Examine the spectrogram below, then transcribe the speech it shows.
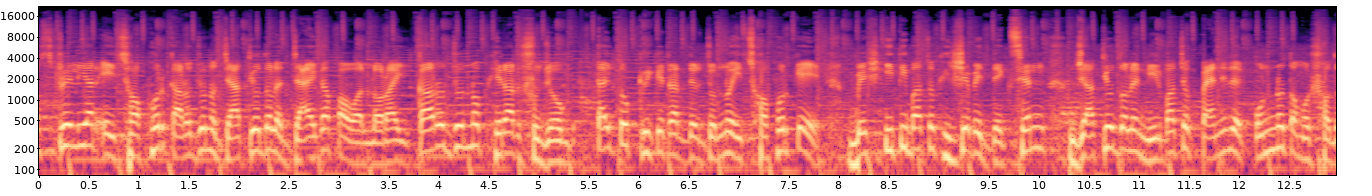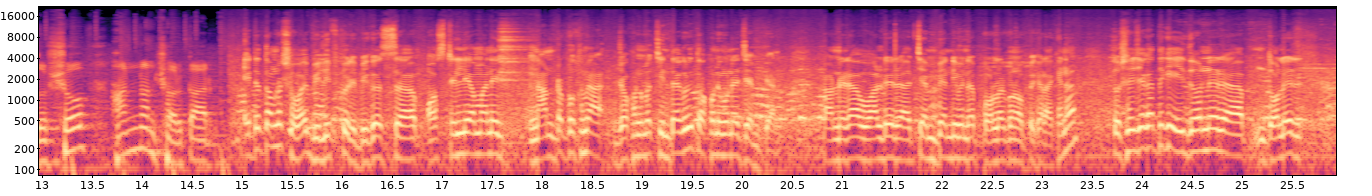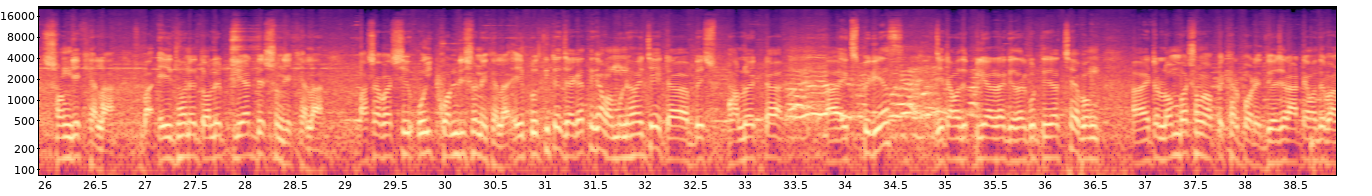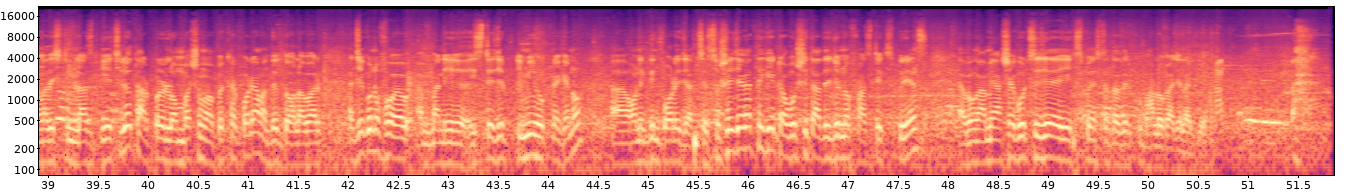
অস্ট্রেলিয়ার এই সফর কারোর জন্য জাতীয় দলে জায়গা পাওয়ার লড়াই, কারোর জন্য ফেরার সুযোগ। তাই তো ক্রিকেটারদের জন্য এই সফরকে বেশ ইতিবাচক হিসেবে দেখছেন জাতীয় দলের নির্বাচক প্যানেলের অন্যতম সদস্য হান্নান সরকার। এটা তো আমরা সবাই বিলিভ করি বিকজ অস্ট্রেলিয়া মানে নামটা প্রথমে যখন আমরা চিন্তা করি তখনই মনে হয় চ্যাম্পিয়ন কারণ এরা ওয়ার্ল্ডের চ্যাম্পিয়ন টিমের বলার কোনো অপেক্ষা রাখে না। তো সেই জায়গা থেকে এই ধরনের দলের সঙ্গে খেলা বা এই ধরনের দলের প্লেয়ারদের সঙ্গে খেলা পাশাপাশি ওই কন্ডিশনে খেলা। এই প্রতিটা জায়গা থেকে আমার মনে হয় যে এটা বেশ ভালো একটা এক্সপিরিয়েন্স যেটা আমাদের প্লেয়াররা গেদার করতে যাচ্ছে এবং এটা লম্বা সময় অপেক্ষার পরে দুই হাজার আটে আমাদের বাংলাদেশ টিম লাস্ট গিয়েছিল তারপরে লম্বা সময় অপেক্ষার পরে আমাদের দল আবার যে কোনো মানে স্টেজের টিমই হোক না কেন অনেকদিন পরে যাচ্ছে। সো সেই জায়গা থেকে এটা অবশ্যই তাদের জন্য ফার্স্ট এক্সপিরিয়েন্স এবং আমি আশা করছি যে এই এক্সপিরিয়েন্সটা তাদের খুব ভালো কাজে লাগবে।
